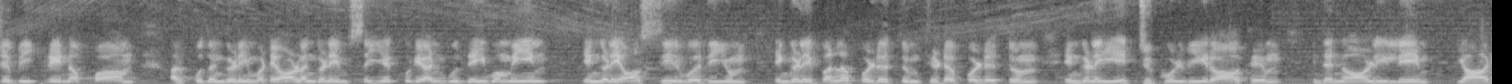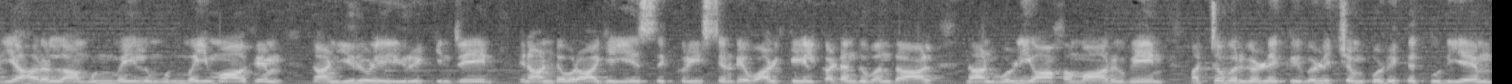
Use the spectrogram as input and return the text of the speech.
ஜெபிக்கிறேன் அப்பா. அற்புதங்களையும் அடையாளங்களையும் செய்ய இருக்கக்கூடிய அன்பு தெய்வமே எங்களை ஆசீர்வதியும் எங்களை பலப்படுத்தும் திடப்படுத்தும் எங்களை ஏற்றுக்கொள்வீராக. இந்த நாளிலே யார் யாரெல்லாம் உண்மையிலும் உண்மையுமாக நான் இருளில் இருக்கின்றேன் என் ஆண்டவராகிய இயேசு கிறிஸ்தனுடைய வாழ்க்கையில் கடந்து வந்தால் நான் ஒளியாக மாறுவேன். மற்றவர்களுக்கு வெளிச்சம் கொடுக்கக்கூடிய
